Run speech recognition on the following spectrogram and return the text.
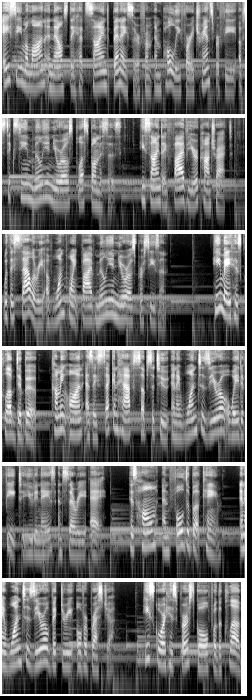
AC Milan announced they had signed Bennacer from Empoli for a transfer fee of 16 million euros plus bonuses. He signed a five-year contract, with a salary of 1.5 million euros per season. He made his club debut, coming on as a second half substitute in a 1 0 away defeat to Udinese in Serie A. His home and full debut came in a 1 0 victory over Brescia. He scored his first goal for the club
